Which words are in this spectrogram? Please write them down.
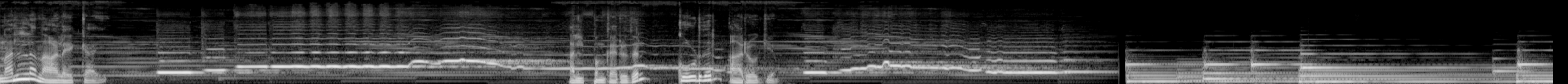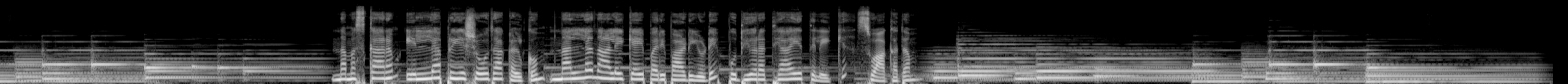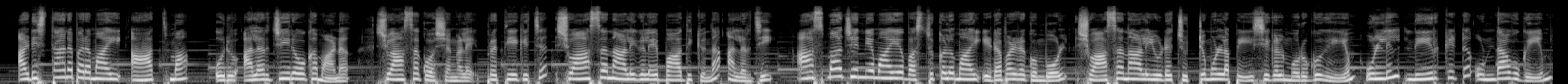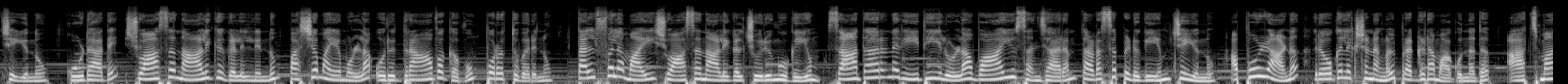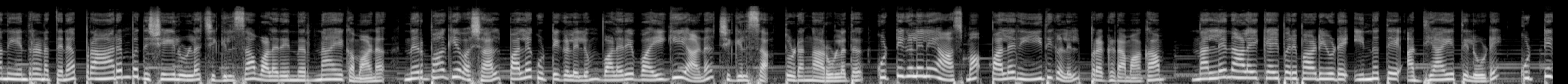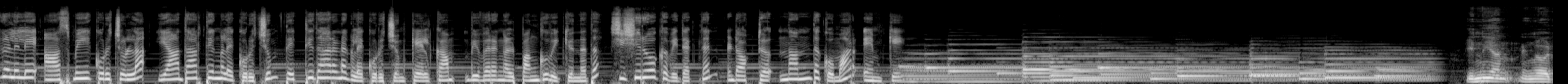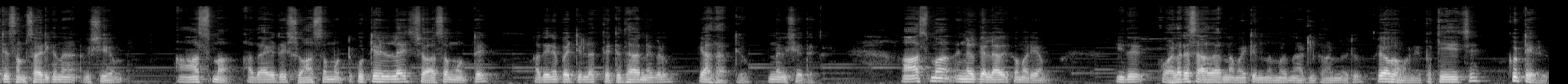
നല്ല നാളേക്കായി. അല്പം കരുതൽ കൂടുതൽ ആരോഗ്യം. നമസ്കാരം എല്ലാ പ്രിയ ശ്രോതാക്കൾക്കും നല്ല നാളേക്കായി പരിപാടിയുടെ പുതിയൊരധ്യായത്തിലേക്ക് സ്വാഗതം. അടിസ്ഥാനപരമായി ആത്മ ഒരു അലർജി രോഗമാണ്. ശ്വാസകോശങ്ങളെ പ്രത്യേകിച്ച് ശ്വാസനാളികളെ ബാധിക്കുന്ന അലർജി. ആസ്മാജന്യമായ വസ്തുക്കളുമായി ഇടപഴകുമ്പോൾ ശ്വാസനാളിയുടെ ചുറ്റുമുള്ള പേശികൾ മുറുകുകയും ഉള്ളിൽ നീർക്കെട്ട് ഉണ്ടാവുകയും ചെയ്യുന്നു. കൂടാതെ ശ്വാസനാളികകളിൽ നിന്നും പശമയമുള്ള ഒരു ദ്രാവകവും പുറത്തുവരുന്നു. തൽഫലമായി ശ്വാസനാളികൾ ചുരുങ്ങുകയും സാധാരണ രീതിയിലുള്ള വായു സഞ്ചാരം തടസ്സപ്പെടുകയും ചെയ്യുന്നു. അപ്പോഴാണ് രോഗലക്ഷണങ്ങൾ പ്രകടമാകുന്നത്. ആസ്മാ നിയന്ത്രണത്തിന് പ്രാരംഭ ദിശയിലുള്ള ചികിത്സ വളരെ നിർണായകമാണ്. നിർഭാഗ്യവശാൽ പല കുട്ടികളിലും വളരെ വൈകിയാണ് ചികിത്സ തുടങ്ങാറുള്ളത്. കുട്ടികളിലെ ആസ്മ പല രീതികളിൽ പ്രകടമാകാം. നല്ല നാളേക്കായി പരിപാടിയുടെ ഇന്നത്തെ അധ്യായത്തിലൂടെ കുട്ടികളിലെ ആസ്മയെക്കുറിച്ചുള്ള യാഥാർത്ഥ്യങ്ങളെക്കുറിച്ചും തെറ്റിദ്ധാരണകളെക്കുറിച്ചും കേൾക്കാം. വിവരങ്ങൾ പങ്കുവയ്ക്കുന്നത് ശിശുരോഗ വിദഗ്ധൻ ഡോക്ടർ നന്ദകുമാർ എം കെ. ഇന്ന് ഞാൻ നിങ്ങളുമായിട്ട് സംസാരിക്കുന്ന വിഷയം ആസ്മ അതായത് ശ്വാസം മുട്ട് കുട്ടികളിലെ ശ്വാസം മുട്ട് അതിനെപ്പറ്റിയുള്ള തെറ്റിദ്ധാരണകളും യാഥാർത്ഥ്യവും എന്ന വിഷയത്തെ ആസ്മ നിങ്ങൾക്ക് എല്ലാവർക്കും അറിയാം. ഇത് വളരെ സാധാരണമായിട്ട് ഇന്ന് നമ്മുടെ നാട്ടിൽ കാണുന്ന ഒരു രോഗമാണ്. പ്രത്യേകിച്ച് കുട്ടികളിൽ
